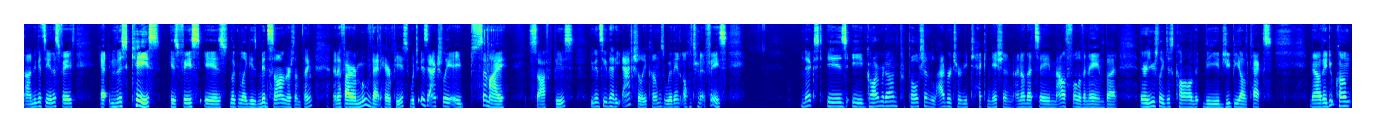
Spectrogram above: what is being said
Um, you can see in this face uh, in this case, his face is looking like he's mid song or something. And if I remove that hairpiece, which is actually a semi soft piece, you can see that he actually comes with an alternate face. Next is a Garmadon Propulsion Laboratory Technician. I know that's a mouthful of a name, but they're usually just called the GPL Techs. Now they do come,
